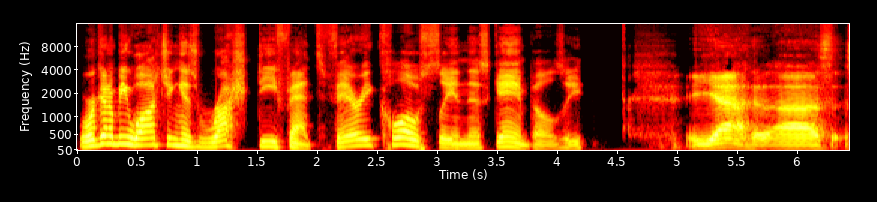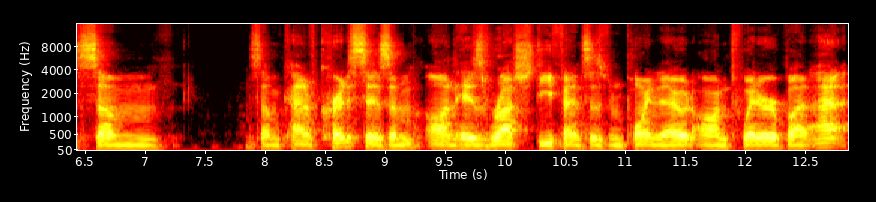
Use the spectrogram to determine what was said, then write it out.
We're going to be watching his rush defense very closely in this game, Pillzy. Yeah, uh, some some kind of criticism on his rush defense has been pointed out on Twitter, but I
